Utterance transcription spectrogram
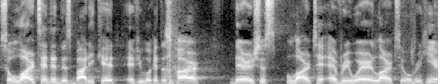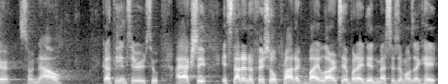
So Larte did this body kit. If you look at this car, there's just Larte everywhere, Larte over here. So now, got the interior too. I actually, it's not an official product by Larte, but I did message them. I was like, hey,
